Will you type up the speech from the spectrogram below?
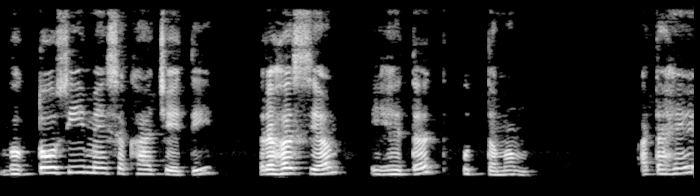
भक्तोसी मे सखा चेती रहस्य हेतत उत्तमम. आता हे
